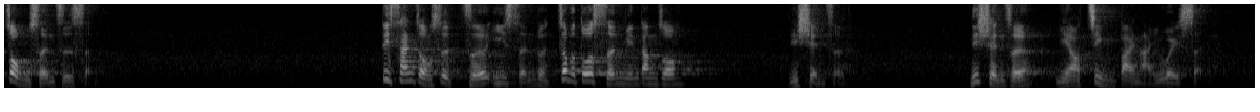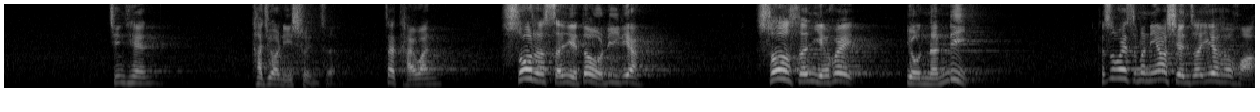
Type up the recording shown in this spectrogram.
众神之神。第三种是择一神论，这么多神明当中，你选择，你选择你要敬拜哪一位神？今天他就要你选择，在台湾，所有的神也都有力量。所有神也会有能力，可是为什么你要选择耶和华？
